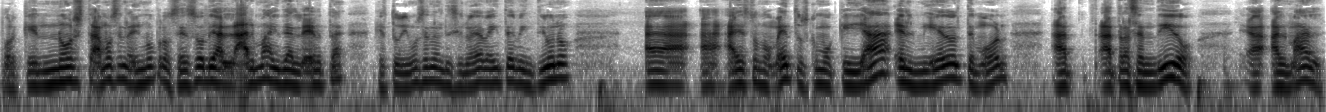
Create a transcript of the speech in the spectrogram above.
porque no estamos en el mismo proceso de alarma y de alerta que estuvimos en el 19, 20, 21 a, a- a estos momentos, como que ya el miedo, el temor ha, ha trascendido a- al mal.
